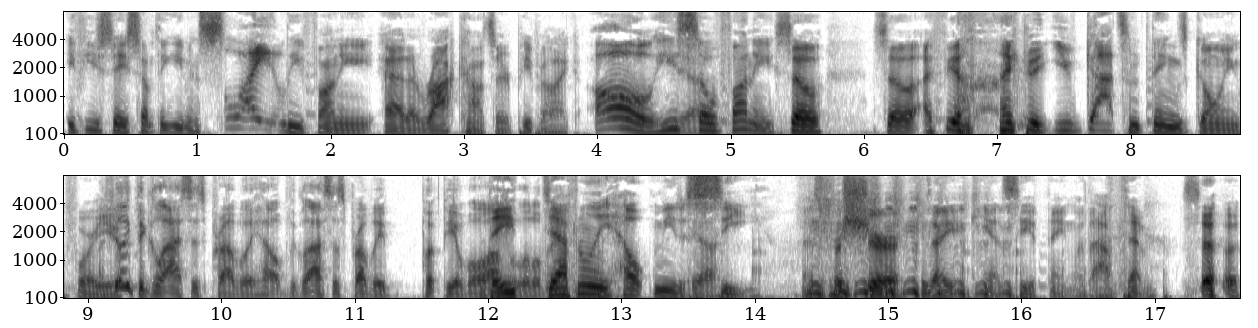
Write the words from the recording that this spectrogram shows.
if you say something even slightly funny at a rock concert, people are like, "Oh, he's Yeah. so funny." So, so I feel like that you've got some things going for you. I feel like the glasses probably help. The glasses probably put people off they a little bit. They definitely help me to Yeah. see. That's for sure because I can't see a thing without them. So,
